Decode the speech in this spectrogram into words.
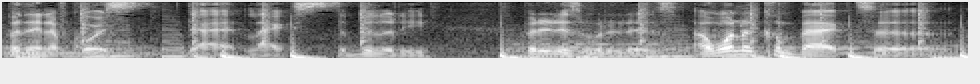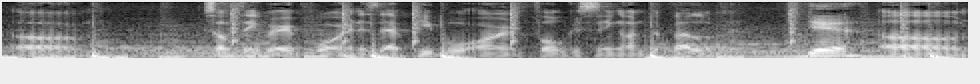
but then, of course, that lacks stability. But it is what it is. I want to come back to um, something very important: is that people aren't focusing on development, Yeah. um,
